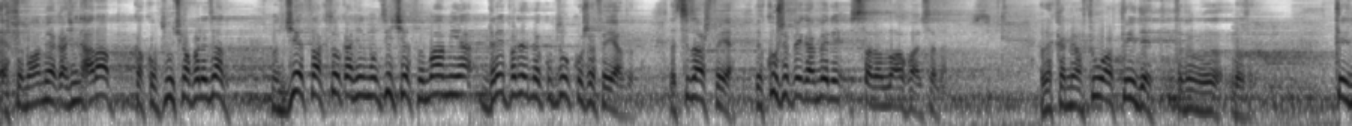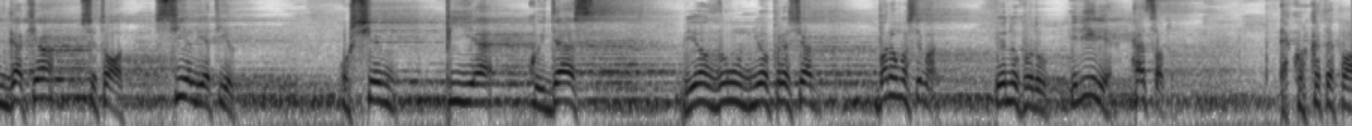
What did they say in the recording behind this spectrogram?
e Thumameja ka qenë arab, ka kuptu çka po lexon. Të gjitha këto kanë qenë mundësi që Thumameja drejtpërdrejt me kuptu kush është feja, domethënë. Dhe cila është feja? Dhe kush është pejgamberi sallallahu alaihi wasallam? Dhe kanë mjaftuar 3 ditë, të nderuar. Tri ditë nga kjo situatë, sjellje e tillë. Ushqim, pije, kujdes, jo dhunë, jo presion, bënu musliman. Jo nuk po du, i lirë je, hec E kur këtë e pa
